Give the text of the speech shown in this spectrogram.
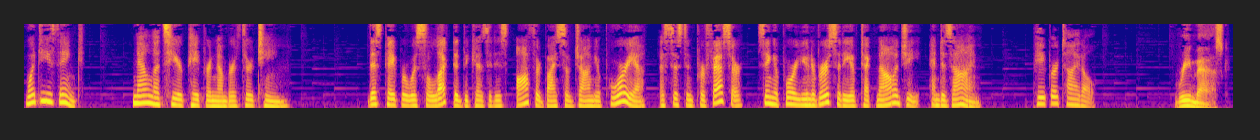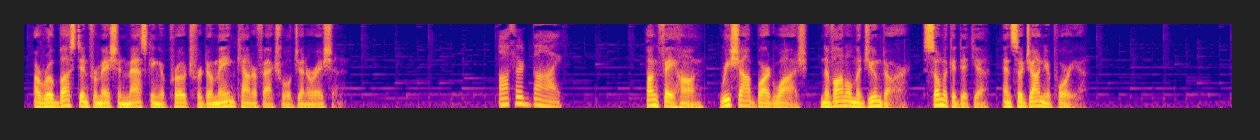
What do you think? Now let's hear paper number 13. This paper was selected because it is authored by Soujanya Poria, Assistant Professor, Singapore University of Technology and Design. Paper title Remask, a robust information masking approach for domain counterfactual generation. Authored by Pengfei Hong, Rishabh Bhardwaj, Navonil Majumder, Somakaditya, and Soujanya Poria.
